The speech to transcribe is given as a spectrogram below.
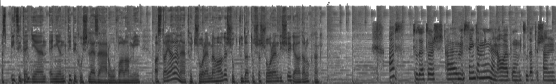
az picit egy ilyen, egy ilyen tipikus lezáró valami. Azt ajánlanád, hogy sorrendben hallgassuk? Tudatos a sorrendisége a daloknak? Az tudatos. Um, szerintem minden album tudatosan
